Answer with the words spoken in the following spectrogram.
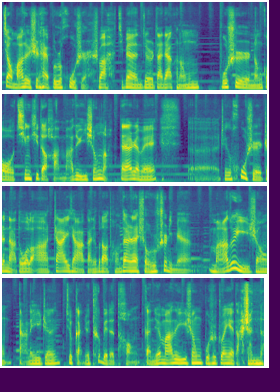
叫麻醉师他也不是护士，是吧？即便就是大家可能。不是能够清晰的喊麻醉医生呢？大家认为，呃，这个护士针打多了啊，扎一下感觉不到疼，但是在手术室里面，麻醉医生打那一针就感觉特别的疼，感觉麻醉医生不是专业打针的。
